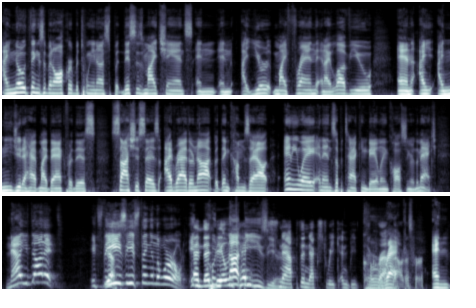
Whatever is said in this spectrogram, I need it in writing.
I know things have been awkward between us, but this is my chance, and and I, you're my friend, and I love you, and I, I need you to have my back for this." Sasha says, "I'd rather not," but then comes out anyway and ends up attacking Bayley and costing her the match. Now you've done it. It's the Yeah. easiest thing in the world. It and then could Bayley not can be easier. snap the next week and beat the Correct. crap out of her. And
